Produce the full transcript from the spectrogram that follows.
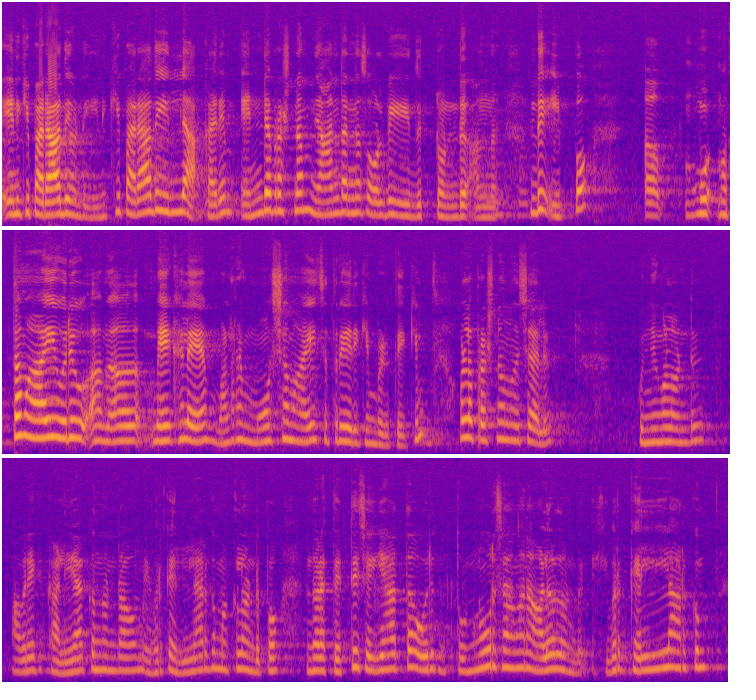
എനിക്ക് പരാതിയുണ്ട്. എനിക്ക് പരാതി ഇല്ല കാര്യം എന്റെ പ്രശ്നം ഞാൻ തന്നെ സോൾവ് ചെയ്തിട്ടുണ്ട് അന്ന്. ഉണ്ട്. ഇപ്പോൾ മൊത്തമായി ഒരു മേഖലയെ വളരെ മോശമായി ചിത്രീകരിക്കുമ്പോഴത്തേക്കും ഉള്ള പ്രശ്നം എന്ന് വെച്ചാൽ കുഞ്ഞുങ്ങളുണ്ട്. അവരെയൊക്കെ കളിയാക്കുന്നുണ്ടാവും. ഇവർക്ക് എല്ലാവർക്കും മക്കളുണ്ട്. ഇപ്പോൾ എന്താ പറയുക തെറ്റ് ചെയ്യാത്ത ഒരു തൊണ്ണൂറ് ശതമാനം ആളുകളുണ്ട്. ഇവർക്ക് എല്ലാവർക്കും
